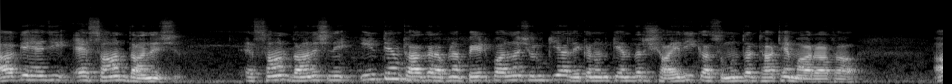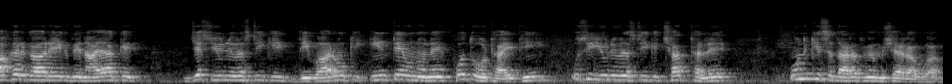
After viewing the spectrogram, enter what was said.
आगे हैं जी, एहसान दानिश। एहसान दानिश ने ईंटें उठाकर अपना पेट पालना शुरू किया, लेकिन उनके अंदर शायरी का समुंदर ठाठे मार रहा था। आखिरकार एक दिन आया कि जिस यूनिवर्सिटी की दीवारों की ईंटें उन्होंने खुद उठाई थी, उसी यूनिवर्सिटी की छत थले उनकी सदारत में मुशायरा हुआ।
